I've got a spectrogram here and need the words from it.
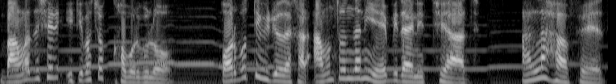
বাংলাদেশের ইতিবাচক খবরগুলো। পরবর্তী ভিডিও দেখার আমন্ত্রণ জানিয়ে বিদায় নিচ্ছি আজ। আল্লাহ হাফেজ।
